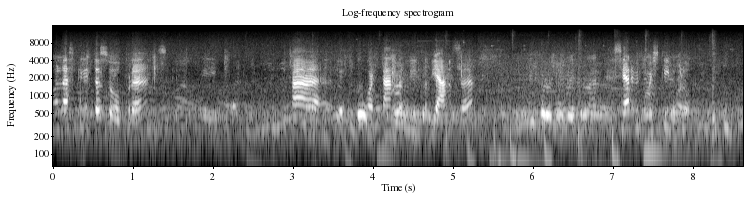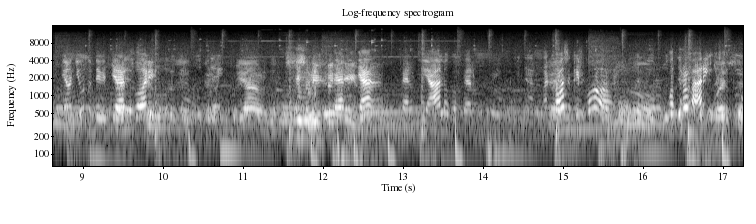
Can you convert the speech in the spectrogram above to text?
Con la scritta sopra, fa, portando in piazza, serve come stimolo. E ognuno deve tirare fuori per un dialogo, per un, dialogo, per una cosa che può, può trovare in questo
